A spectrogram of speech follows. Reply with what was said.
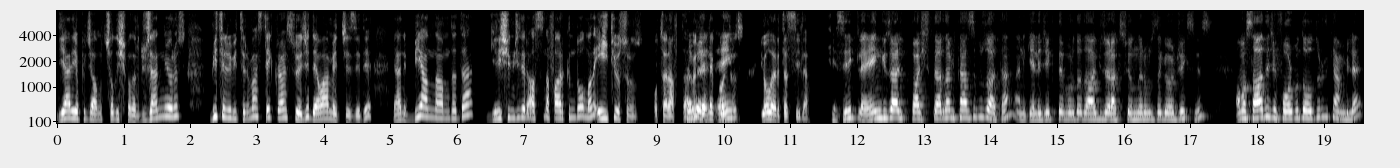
diğer yapacağımız çalışmaları düzenliyoruz. Bitirir bitirmez tekrar sürece devam edeceğiz dedi. Yani bir anlamda da girişimcileri aslında farkında olmadan eğitiyorsunuz o tarafta. Tabii, Önlerine en- koyduğunuz yol haritasıyla. Kesinlikle en güzel başlıklardan bir tanesi bu zaten. Hani gelecekte burada daha güzel aksiyonlarımızı da göreceksiniz. Ama sadece formu doldururken bile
